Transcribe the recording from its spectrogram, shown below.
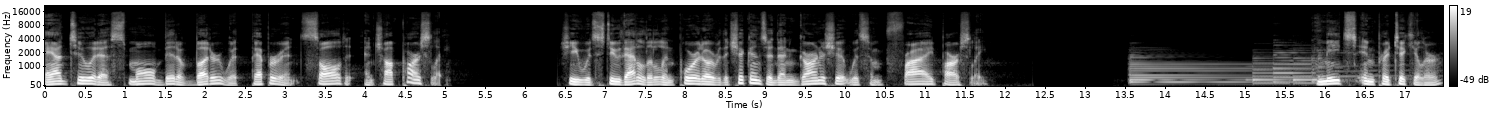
add to it a small bit of butter with pepper and salt and chopped parsley. She would stew that a little and pour it over the chickens and then garnish it with some fried parsley. Meats in particular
